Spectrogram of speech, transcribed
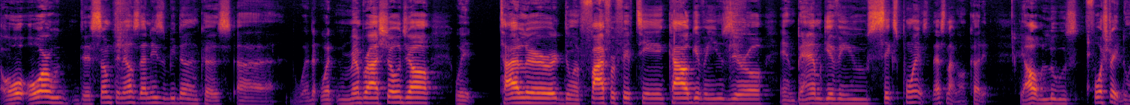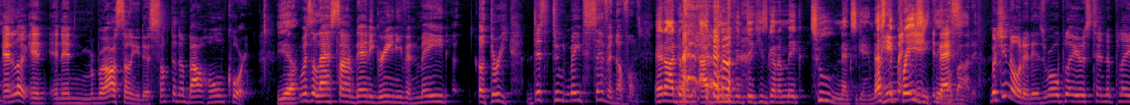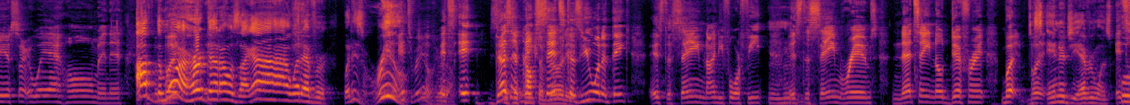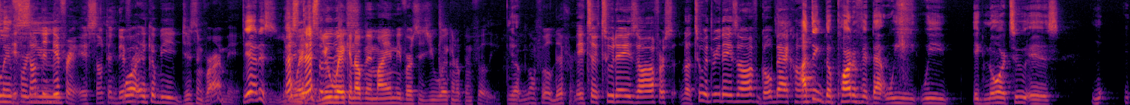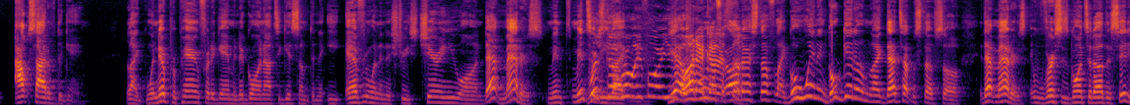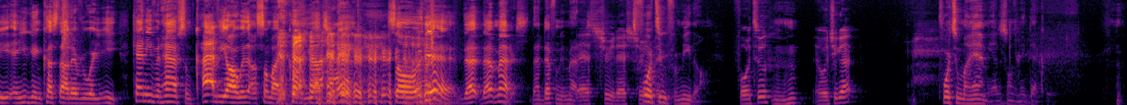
or or there's something else that needs to be done because uh, what what remember I showed y'all with Tyler doing five for fifteen, Kyle giving you zero, and Bam giving you six points. That's not gonna cut it. Y'all lose four straight doing And that. look, and and then remember I was telling you there's something about home court. Yeah, When's the last time Danny Green even made a three? This dude made seven of them. and I don't I don't even think he's gonna make two next game. That's the crazy thing about it. But you know what it is. Role players tend to play a certain way at home, and then I, the more I heard that, I was like, ah, whatever. But it's real. It's real. It's It's, it doesn't It's make sense because you want to think It's the same 94 feet. Mm-hmm. It's the same rims. Nets ain't no different. But but It's energy. Everyone's it's, pulling it's for something you. different. It's something different. Well, it could be just environment. Yeah, it is. You, That's- wake- that's what you it waking is. up in Miami versus you waking up in Philly. Yep. You're gonna feel different. they took two days off or no, two or three days off. Go back home. I think the part of it that we we ignore too is outside of the game. Like when they're preparing for the game and they're going out to get something to eat, everyone in the streets cheering you on. That matters Men- mentally. We're still like- rooting for you. Yeah, All we're that rooting kinda for all stuff. that stuff. Like go win and go get them. Like that type of stuff. So that matters versus going to the other city and you getting cussed out everywhere you eat. Can't even have some caviar without somebody calling you out your name. So yeah, that that matters. That definitely matters. that's true. That's true. Four two for me though. Four 2 Mm-hmm. And what you got? Four two Miami. I just want to make that clear.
